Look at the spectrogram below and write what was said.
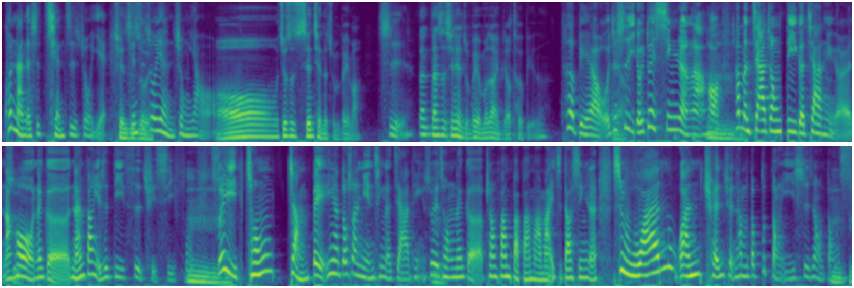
困难的是前置作业，前置作业作业很重要哦。哦，就是先前的准备嘛。是。但但是新年准备有没有让你比较特别的？特别哦，我就是有一对新人啦哈，嗯他们家中第一个嫁女儿，然后那个男方也是第一次娶媳妇，嗯。所以从长辈，应该都算年轻的家庭，所以从那个双方爸爸妈妈一直到新人，是完完全全他们都不懂仪式这种东西。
